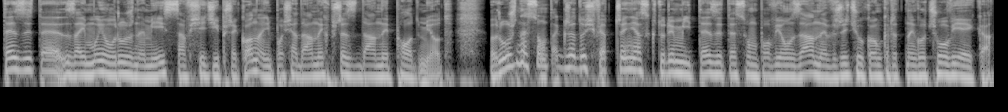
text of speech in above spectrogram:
Tezy te zajmują różne miejsca w sieci przekonań posiadanych przez dany podmiot. Różne są także doświadczenia, z którymi tezy te są powiązane w życiu konkretnego człowieka.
